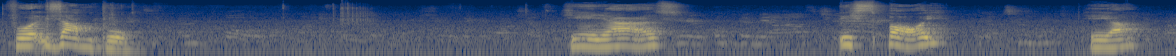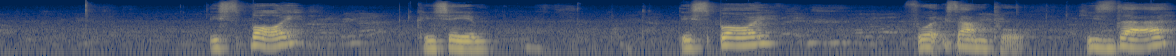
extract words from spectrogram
For example, here he has this spy here this boy, can you see him? This boy, for example, he's there,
